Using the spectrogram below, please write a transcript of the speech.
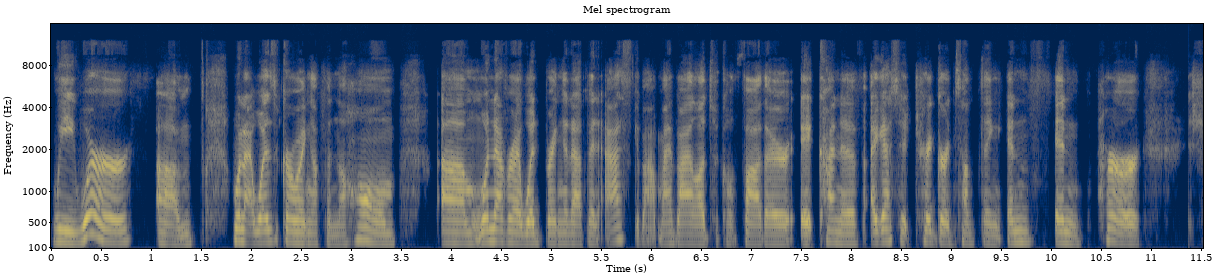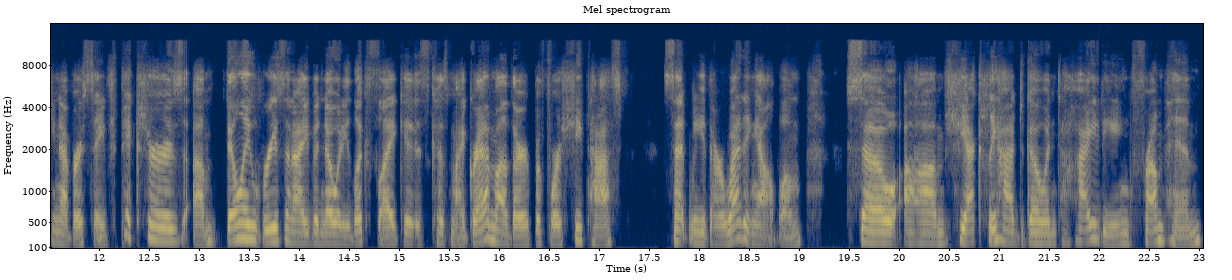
we were, um, when I was growing up in the home, um, whenever I would bring it up and ask about my biological father, it kind of, I guess, it triggered something in in her she never saved pictures. Um, the only reason I even know what he looks like is because my grandmother, before she passed, sent me their wedding album. So um, she actually had to go into hiding from him.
